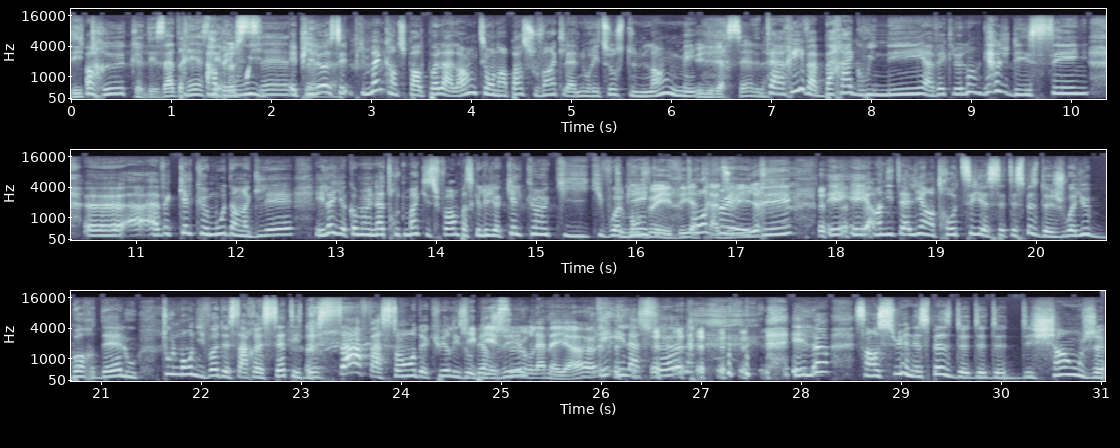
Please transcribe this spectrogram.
des Ah. trucs, des adresses, Ah des ben recettes. oui. Et puis là, euh, c'est- puis même quand tu parles pas la langue, on en parle souvent que la nourriture, c'est une langue, mais universel. tu arrives à baragouiner avec le langage des signes, euh, avec quelques mots d'anglais. Et là, il y a comme un attroupement qui se forme parce que là, il y a quelqu'un qui, qui voit Tout le bien. monde veut aider tout à le monde veut aider. Et, et en Italie, entre autres, il y a cette espèce de joyeux bordel où tout le monde y va de sa recette et de sa façon de cuire les est bien aubergines. sûr la meilleure. Et, et la seule. et là, s'ensuit une espèce de, de- de- d'échange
